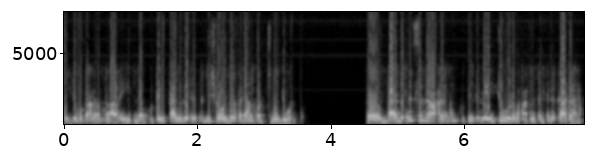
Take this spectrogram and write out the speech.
ബുദ്ധിമുട്ടാണ്. നമ്മൾ അറിയില്ല. കുട്ടിയിൽ തല വരും പിന്നെ ഷോൾഡർ വരാൻ കുറച്ച് ബുദ്ധിമുട്ട്. അപ്പോ ഡയബറ്റിസ് കാരണം കുട്ടിക്ക് വെയിറ്റ് കൂടുന്നതാണ് ഇതിന്റെ കാരണം.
